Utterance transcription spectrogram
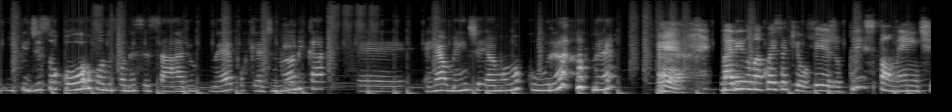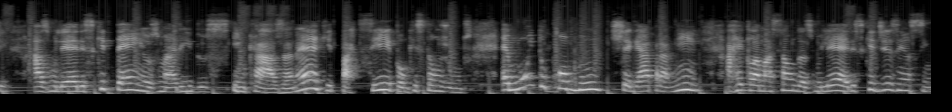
e, pedir socorro quando for necessário, né? Porque a dinâmica é, realmente é uma loucura, né? É. Marina, uma coisa que eu vejo, principalmente as mulheres que têm os maridos em casa, né? Que participam, que estão juntos. É muito comum chegar para mim a reclamação das mulheres que dizem assim:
